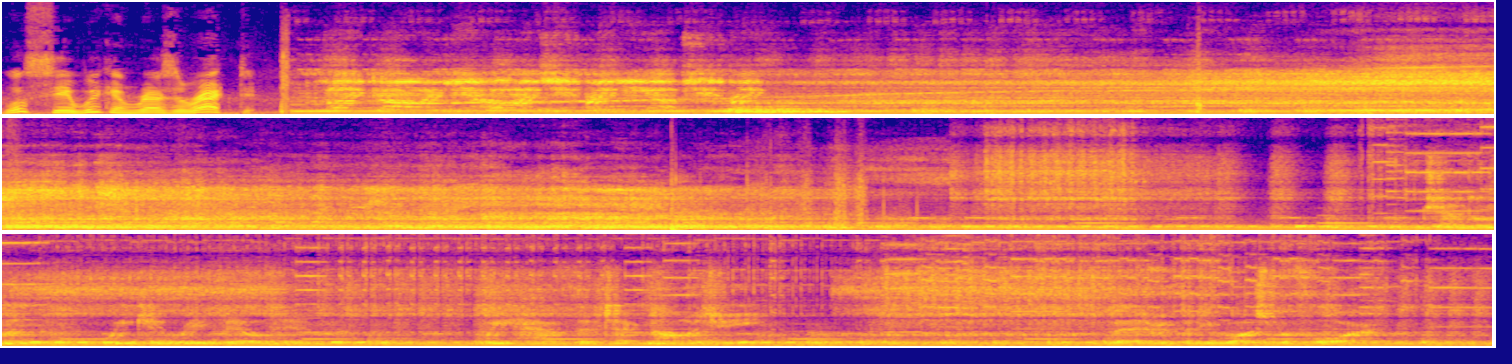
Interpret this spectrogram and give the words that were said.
we'll see if we can resurrect it. Technology. Better than he was before.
